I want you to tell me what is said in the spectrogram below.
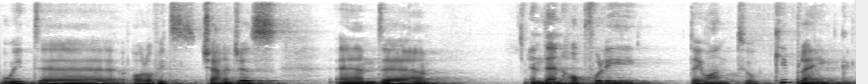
with uh, all of its challenges, and uh, and then hopefully they want to keep playing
